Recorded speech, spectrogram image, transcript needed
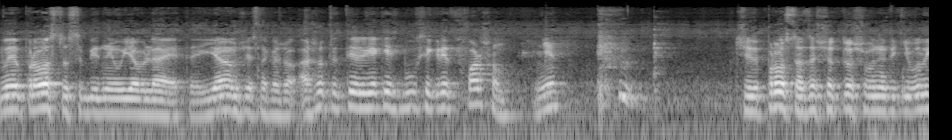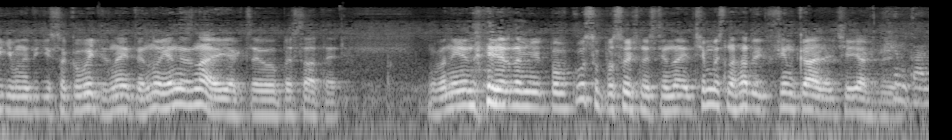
ви просто собі не уявляєте. Я вам чесно кажу, а що ти, ти якийсь був секрет з фаршем? Ні? Чи просто за що того, що вони такі великі, вони такі соковиті, знаєте, ну я не знаю, як це описати. Вони, мабуть, по вкусу, по сочності, чимось нагадують фінкалі, чи як же? Хінкалі.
